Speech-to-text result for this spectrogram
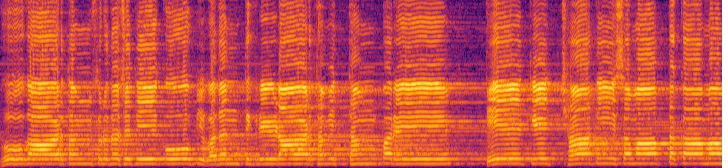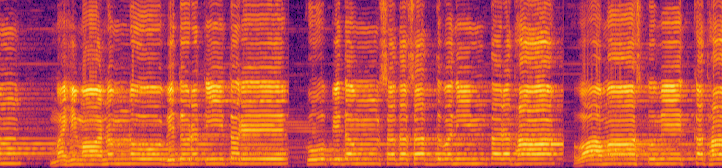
भोगार्थं श्रुतशति कोऽपि वदन्ति क्रीडार्थमित्थं परे। ते केच्छाति समाप्तकामं महिमानं नो विदुरतीतरे। कोऽपिदं सदसद्वनीं तरथा वामास्तु मेत्कथा।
